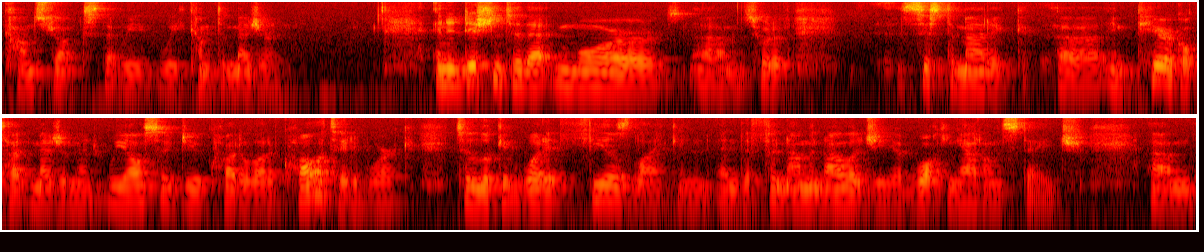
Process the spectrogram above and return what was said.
constructs that we, we come to measure. In addition to that more um, sort of systematic uh, empirical type measurement, we also do quite a lot of qualitative work to look at what it feels like and, and the phenomenology of walking out on stage. Um,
